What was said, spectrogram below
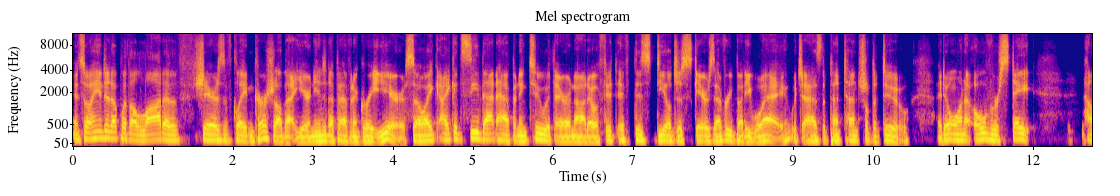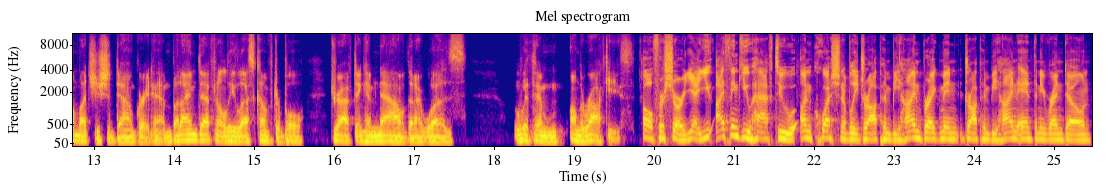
And so I ended up with a lot of shares of Clayton Kershaw that year, and he ended up having a great year. So I, I could see that happening too with Arenado if it, if this deal just scares everybody away, which it has the potential to do. I don't want to overstate how much you should downgrade him, but I'm definitely less comfortable drafting him now than I was with him on the Rockies. Oh, for sure. Yeah, you. I think you have to unquestionably drop him behind Bregman, drop him behind Anthony Rendon.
